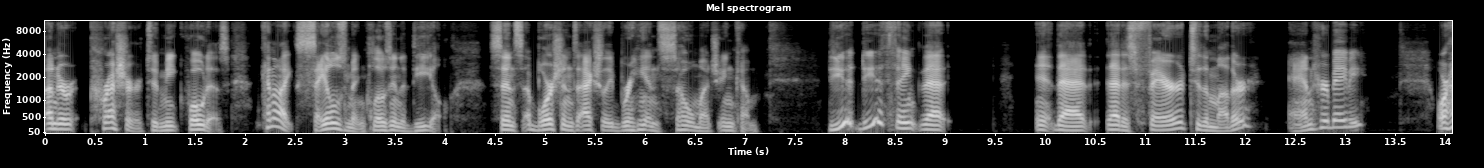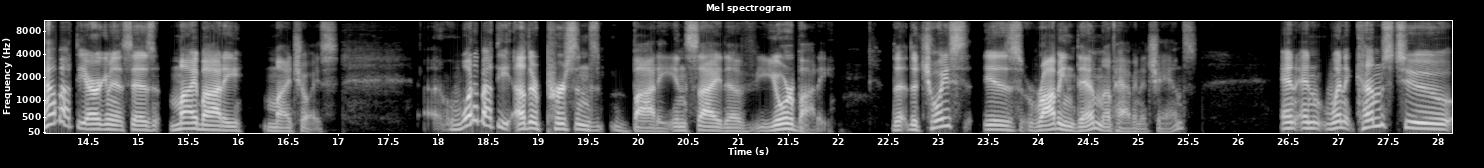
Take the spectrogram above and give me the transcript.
under pressure to meet quotas, kind of like salesmen closing a deal, since abortions actually bring in so much income. Do you do you think that eh, that that is fair to the mother and her baby? Or how about the argument that says, my body, my choice? Uh, what about the other person's body inside of your body? The, the choice is robbing them of having a chance. And, and when it comes to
